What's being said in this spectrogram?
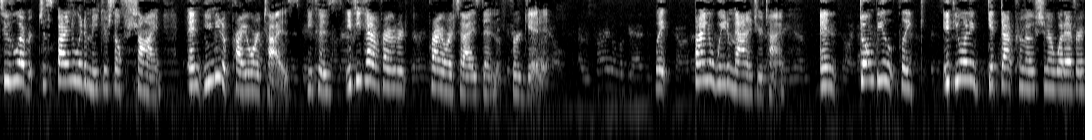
to whoever. Just find a way to make yourself shine. And you need to prioritize because if you can't prior- prioritize, then forget it. Like, find a way to manage your time. And don't be like, if you want to get that promotion or whatever,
